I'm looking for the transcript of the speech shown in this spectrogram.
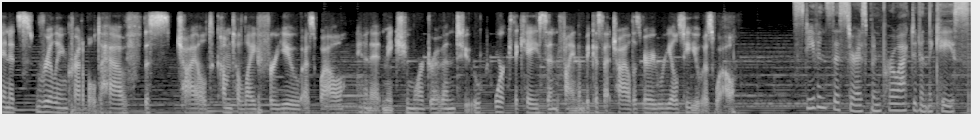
And it's really incredible to have this child come to life for you as well. And it makes you more driven to work the case and find them because that child is very real to you as well. Stephen's sister has been proactive in the case,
